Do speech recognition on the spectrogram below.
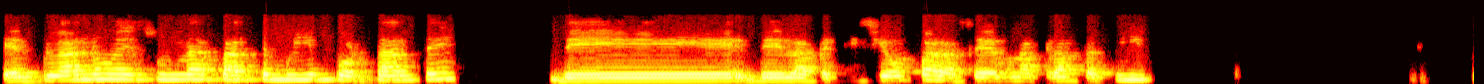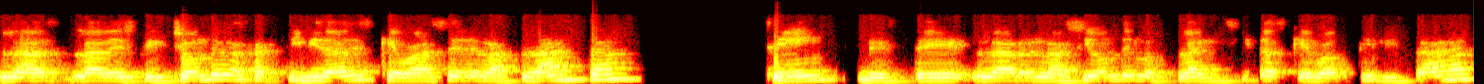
el plano es una parte muy importante de, de la petición para hacer una planta TIP. La, la, descripción de las actividades que va a hacer la planta, ¿sí? Este, la relación de los plaguicidas que va a utilizar,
